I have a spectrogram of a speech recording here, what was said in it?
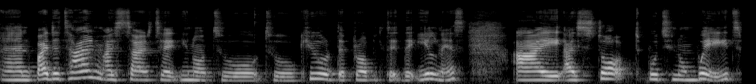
and by the time i started you know to to cure the problem the illness i i stopped putting on weight.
